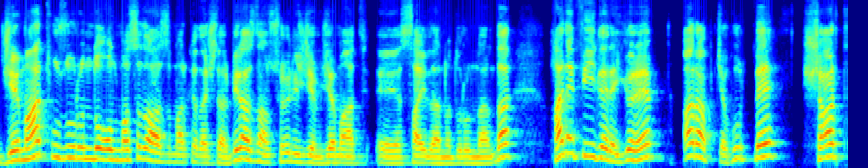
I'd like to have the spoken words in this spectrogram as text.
cemaat huzurunda olması lazım arkadaşlar. Birazdan söyleyeceğim cemaat e, sayılarını durumlarında. Hanefilere göre Arapça hutbe şart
